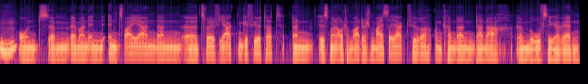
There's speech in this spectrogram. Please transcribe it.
Mhm. Und ähm, wenn man in, in zwei Jahren dann äh, zwölf Jagden geführt hat, dann ist man automatisch ein Meisterjagdführer und kann dann danach ähm, Berufsjäger werden.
